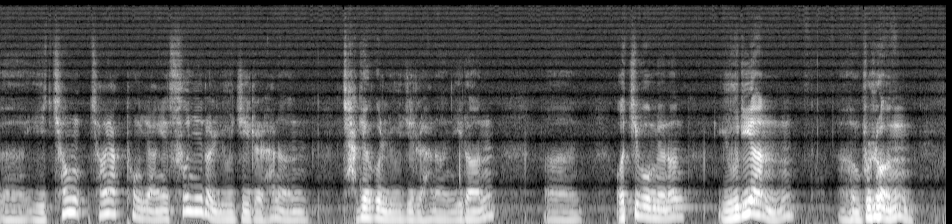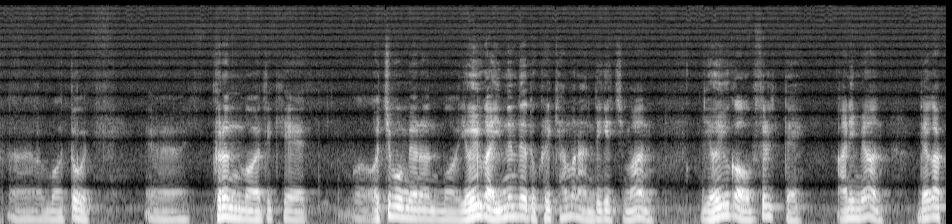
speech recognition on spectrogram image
어, 이 청, 청약 통장의 순위를 유지를 하는 자격을 유지를 하는 이런 어, 어찌 보면은 유리한 어, 물론 어, 뭐또 어, 그런 뭐 이렇게 뭐 어찌 보면은 뭐 여유가 있는데도 그렇게 하면 안 되겠지만 여유가 없을 때 아니면 내가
